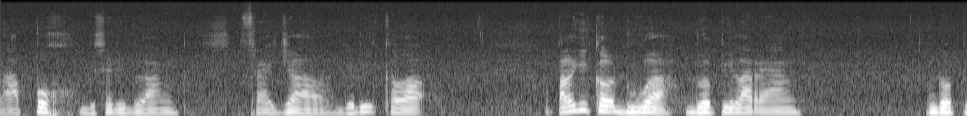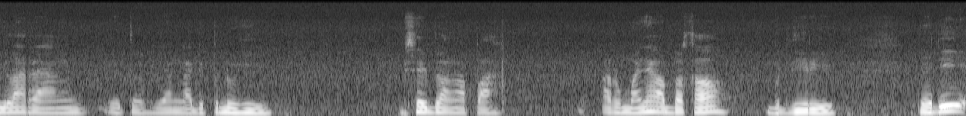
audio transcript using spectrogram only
Rapuh, bisa dibilang fragile. Jadi kalau apalagi kalau dua dua pilar yang dua pilar yang itu yang nggak dipenuhi. Bisa dibilang apa? Rumahnya nggak bakal berdiri. Jadi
